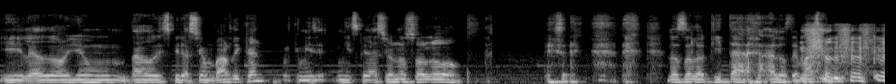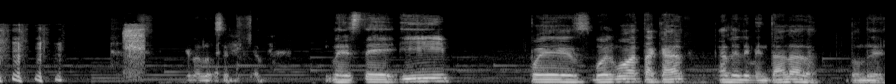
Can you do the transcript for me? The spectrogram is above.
Y le doy un dado de inspiración bárdica, porque mi, mi inspiración no solo, no solo quita a los demás, que no lo sé. Este, y pues vuelvo a atacar al elemental a donde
